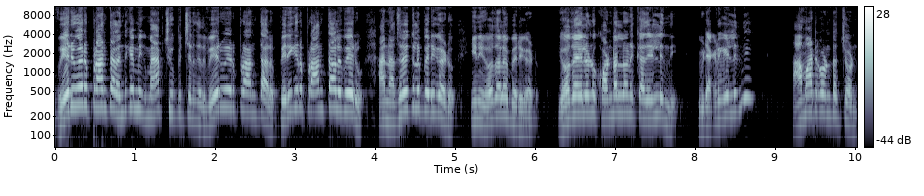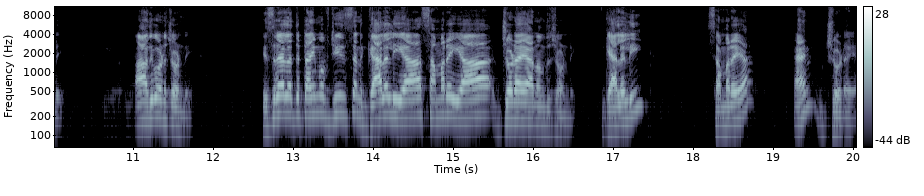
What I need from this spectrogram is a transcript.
వేరు వేరు ప్రాంతాలు. అందుకే మీకు మ్యాప్ చూపించాను కదా. వేరు వేరు ప్రాంతాలు. పెరిగిన ప్రాంతాలు వేరు. ఆ నజరేతులో పెరిగాడు. ఈయన యోధలో పెరిగాడు. యోధయలోను కొండల్లోనికి అది వెళ్ళింది ఇప్పుడు ఎక్కడికి వెళ్ళింది? ఆ మాట కూడా ఉంటుంది చూడండి. అది కూడా చూడండి. Israel at the time of Jesus and Galilee Samaria Judea అని ఉంది చూడండి. గ్యాలలీ సమరయ అండ్ జోడయ.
